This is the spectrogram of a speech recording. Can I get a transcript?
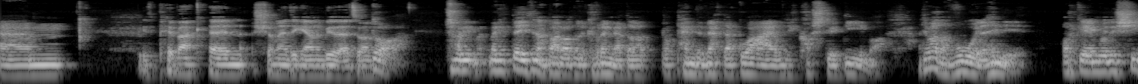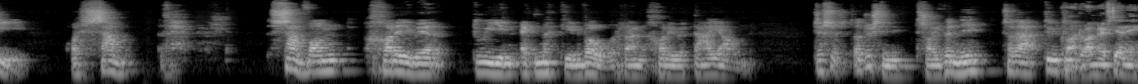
Um, Bydd Pibac yn siomedig iawn yn bydd e, ti'n Do. Mae wedi deud hynna'n barod yn y cyfryngiad o bod penderfyniadau gwael wedi costio i dîm o. A dwi'n meddwl fwy na hynny, o'r gêm wedi si, oes saf, safon chwaraewyr dwi'n edmygu'n fawr rhan chwaraewyr da iawn. Just, o drws ni'n troi fyny. So da, dwi'n... Clod, rwan graif i ni.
